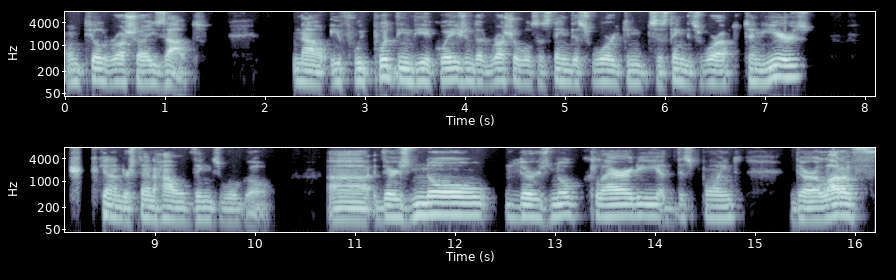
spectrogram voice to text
until Russia is out. Now, if we put in the equation that Russia will sustain this war, it can sustain this war up to 10 years, you can understand how things will go. Uh, there's no there's no clarity at this point. There are a lot of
